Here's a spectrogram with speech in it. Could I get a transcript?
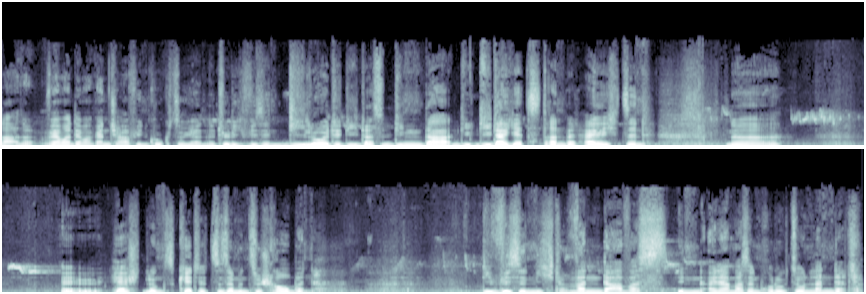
Na, also, wenn man da mal ganz scharf hinguckt, so ja, natürlich, wir sind die Leute, die das Ding da, die, die da jetzt dran beteiligt sind, eine äh, Herstellungskette zusammenzuschrauben. Die wissen nicht, wann da was in einer Massenproduktion landet.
